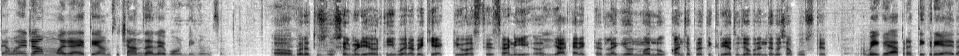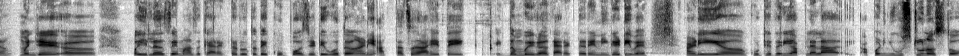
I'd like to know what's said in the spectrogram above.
त्यामुळे जाम मजा येते. आमचं छान झालं आहे बॉन्डिंग आमचं. बरं तू सोशल मीडियावरती बऱ्यापैकी ऍक्टिव्ह असतेस आणि अ, या कॅरेक्टरला घेऊन मग लोकांच्या प्रतिक्रिया तुझ्यापर्यंत कशा पोहोचतात? वेगळ्या प्रतिक्रिया आहेत हा. म्हणजे अ, पहिलं जे माझं कॅरेक्टर होतं ते खूप पॉझिटिव्ह होतं आणि आत्ताचं आहे ते एक- एकदम वेगळं कॅरेक्टर आहे निगेटिव्ह आहे. आणि अ, कुठेतरी आपल्याला आपण यूज टू नसतो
